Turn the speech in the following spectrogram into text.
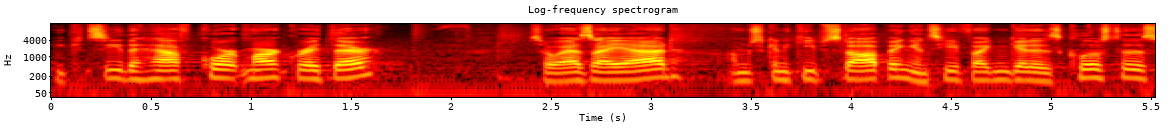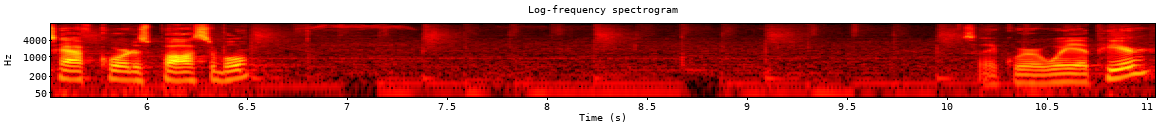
You can see the half quart mark right there. So as I add, I'm just gonna keep stopping and see if I can get as close to this half quart as possible. It's like we're way up here.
